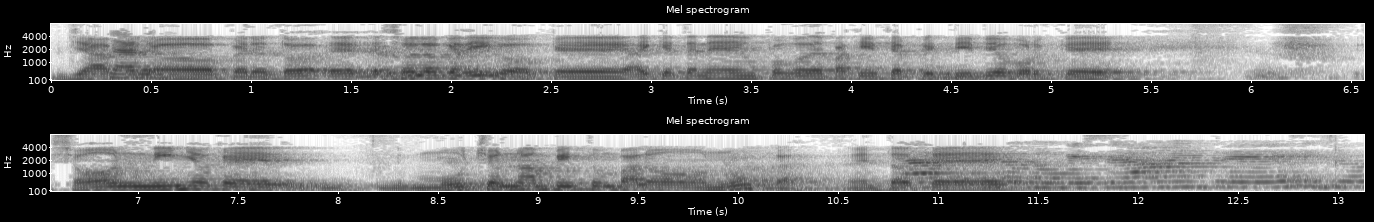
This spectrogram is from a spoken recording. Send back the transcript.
Ya, Claro. pero, pero to- eh, eso es lo que digo, que hay que tener un poco de paciencia al principio porque son niños que muchos no han visto un balón nunca. Entonces, Claro, que sea entre ellos.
